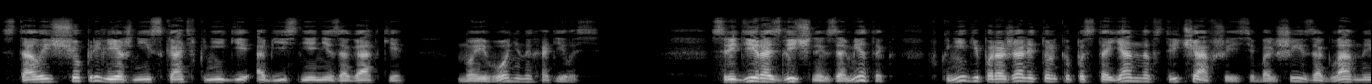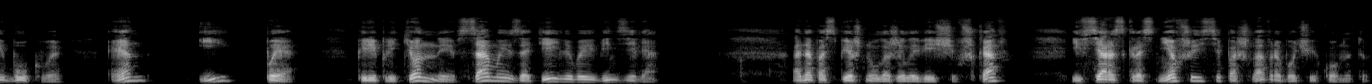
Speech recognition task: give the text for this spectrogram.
стала еще прилежнее искать в книге объяснение загадки, но его не находилось. Среди различных заметок в книге поражали только постоянно встречавшиеся большие заглавные буквы «Н» и «П», переплетенные в самые затейливые вензеля. Она поспешно уложила вещи в шкаф и вся раскрасневшаяся пошла в рабочую комнату.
